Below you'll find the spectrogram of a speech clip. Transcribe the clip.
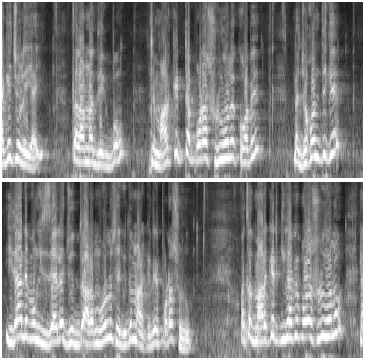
আগে চলে যাই, তাহলে আমরা দেখব যে মার্কেটটা পড়া শুরু হলে কবে, না যখন থেকে ইরান এবং ইসরায়েলের যুদ্ধ আরম্ভ হলো, সে কিন্তু মার্কেটের পড়া শুরু। অর্থাৎ মার্কেট কীভাবে পড়া শুরু হলো? না,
